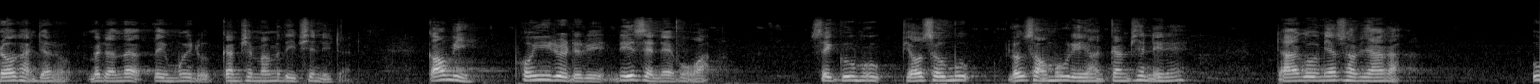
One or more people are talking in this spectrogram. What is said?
နောခံကြတော့မတန်သက်သိမ်မွေ့လို့ကံဖြစ်မှမသိဖြစ်နေတယ်ကောင်းပြီဘုန်းကြီးတို့တွေနေ့စဉ်တဲ့ဘဝစိတ်ကူးမှု ပြောဆိုမှုလှုပ်ဆောင်မှုတွေဟာကံဖြစ်နေတယ်ဒါကိုမြတ်စွာဘုရားကဥ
